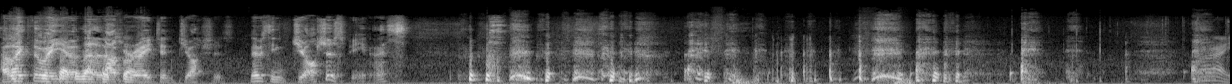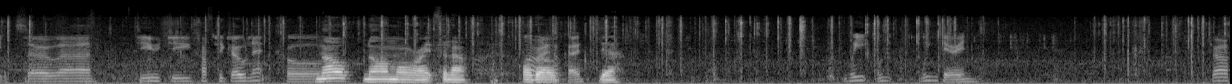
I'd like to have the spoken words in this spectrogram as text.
I like the way just let you the record show. elaborated Josh's. Never seen Josh's penis. Alright, so, uh, do you, do you have to go, Nick, or...? No, no, I'm alright for now. Although, Alright, okay. yeah. We, we, what are doing? Josh,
